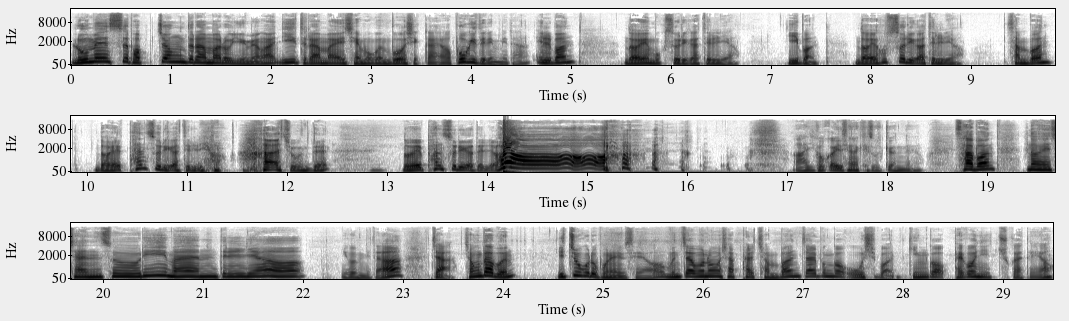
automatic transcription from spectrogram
로맨스 법정 드라마로 유명한 이 드라마의 제목은 무엇일까요? 보기 드립니다. 1번 너의 목소리가 들려. 2번 너의 헛소리가 들려. 3번 너의 판소리가 들려. 아, 좋은데? 너의 판소리가 들려. 아! 아, 이것까지 생각해서 웃겼네요. 4번 너의 잔소리만 들려. 이겁니다. 자, 정답은 이쪽으로 보내주세요. 문자번호 샵 8000번, 짧은 거 50원, 긴 거 100원이 추가돼요.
